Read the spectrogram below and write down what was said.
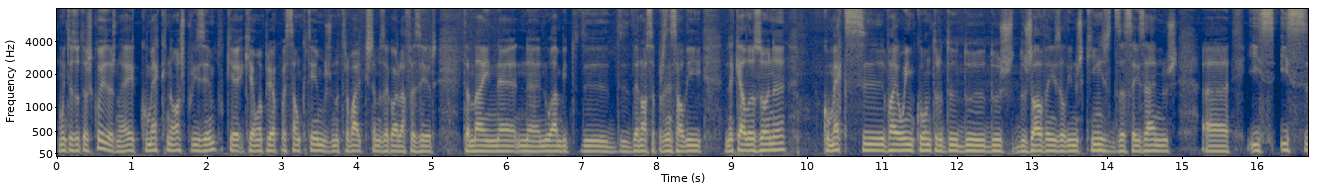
muitas outras coisas, não é? Como é que nós, por exemplo, que é, que é uma preocupação que temos no trabalho que estamos agora a fazer também na, na, no âmbito de, de, da nossa presença ali naquela zona, como é que se vai ao encontro de, de, dos, dos, jovens ali nos 15, 16 anos uh, e, se, e, se,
